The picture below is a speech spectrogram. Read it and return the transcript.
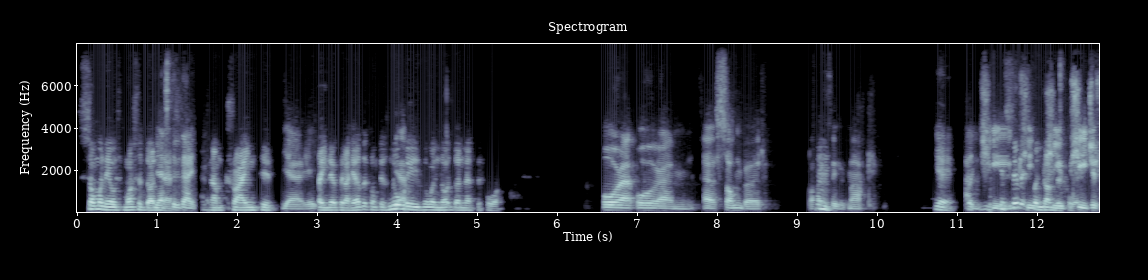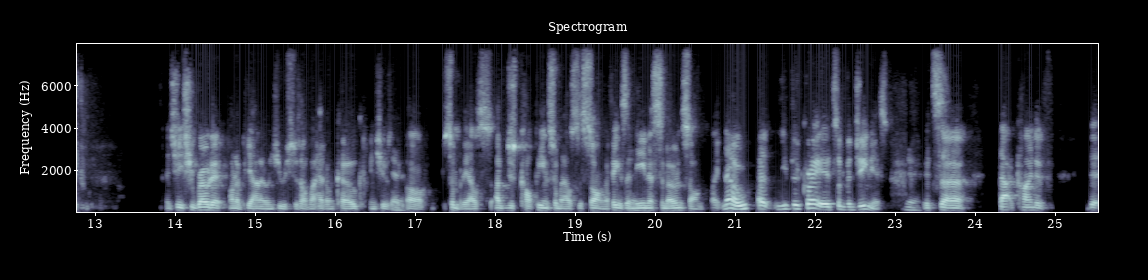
someone else must have done this yesterday. and I'm trying to Yeah, yeah. find out where I heard it from because no Yeah. way no one not done this before. Or uh, or um, uh, Songbird by Hmm. Fleetwood Mac, Yeah, and but she you assume it's she she, she just and she she wrote it on a piano and she was just off her head on coke and she was like, oh, somebody else. I'm just copying someone else's song. I think it's a Yeah. Nina Simone song. Like, no, uh, you've created something genius. Yeah. It's uh that kind of the,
